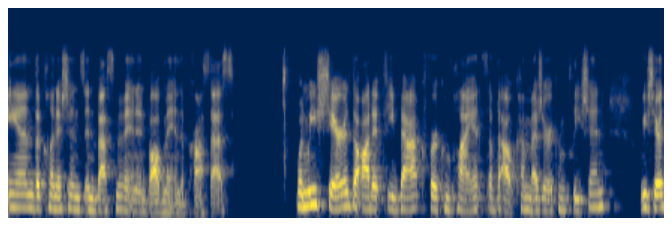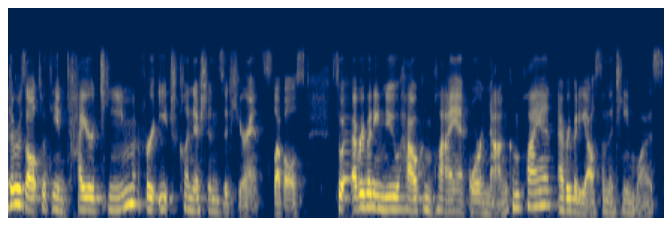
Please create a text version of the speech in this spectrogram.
and the clinician's investment and involvement in the process. When we shared the audit feedback for compliance of the outcome measure completion, we shared the results with the entire team for each clinician's adherence levels. So everybody knew how compliant or non compliant everybody else on the team was.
